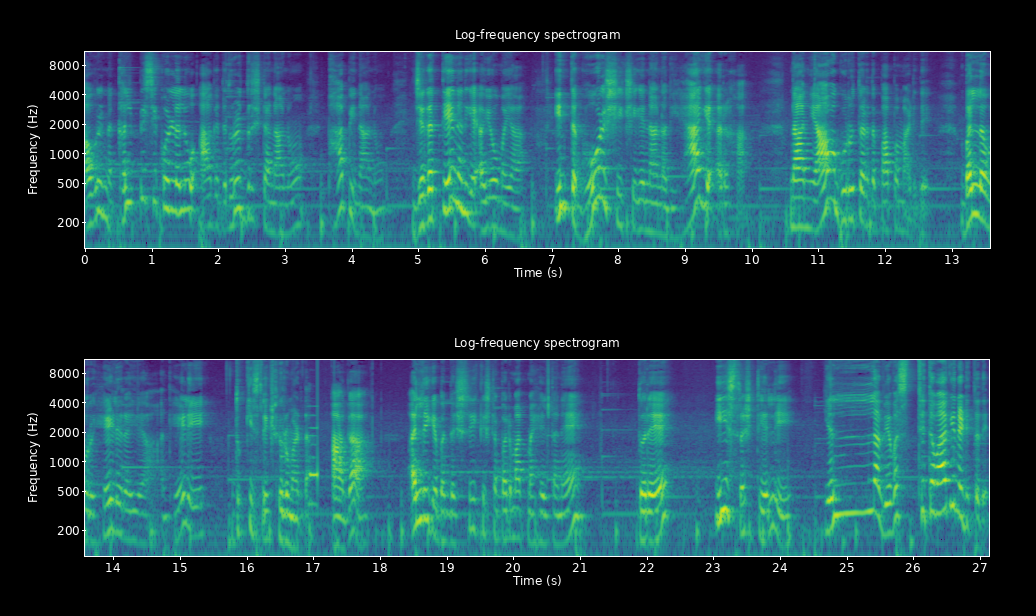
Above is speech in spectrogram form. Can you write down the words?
ಅವರನ್ನು ಕಲ್ಪಿಸಿಕೊಳ್ಳಲು ಆಗದ ದುರದೃಷ್ಟ ನಾನು, ಪಾಪಿ ನಾನು. ಜಗತ್ತೇ ನನಗೆ ಅಯೋಮಯ. ಇಂಥ ಘೋರ ಶಿಕ್ಷೆಗೆ ನಾನು ಅದು ಹೇಗೆ ಅರ್ಹ? ನಾನು ಯಾವ ಗುರುತರದ ಪಾಪ ಮಾಡಿದೆ? ಬಲ್ಲವರು ಹೇಳಿರಯ್ಯ ಅಂತ ಹೇಳಿ ದುಃಖಿಸ್ಲಿಕ್ಕೆ ಶುರು ಮಾಡ್ದ. ಆಗ ಅಲ್ಲಿಗೆ ಬಂದ ಶ್ರೀಕೃಷ್ಣ ಪರಮಾತ್ಮ ಹೇಳ್ತಾನೆ, ದೊರೆ, ಈ ಸೃಷ್ಟಿಯಲ್ಲಿ ಎಲ್ಲ ವ್ಯವಸ್ಥಿತವಾಗಿ ನಡೀತದೆ.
